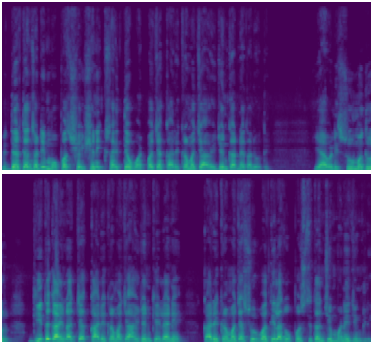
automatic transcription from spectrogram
विद्यार्थ्यांसाठी मोफत शैक्षणिक साहित्य वाटपाच्या कार्यक्रमाचे आयोजन करण्यात आले होते. यावेळी सुमधुर गीत गायनाच्या कार्यक्रमाचे आयोजन केल्याने कार्यक्रमाच्या सुरुवातीलाच उपस्थितांची मने जिंकली.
